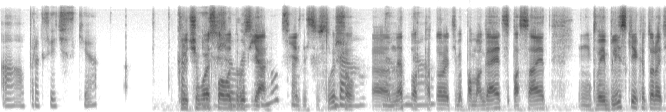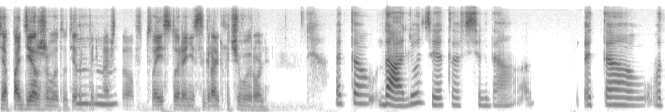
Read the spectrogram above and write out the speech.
а, практически Ключевое я слово «друзья». Я вернуться. здесь услышал. Да, да, Network, да. который тебе помогает, спасает. Твои близкие, которые тебя поддерживают. Вот я так понимаю, что в твоей истории они сыграли ключевую роль. Это, да, люди это всегда. Это вот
